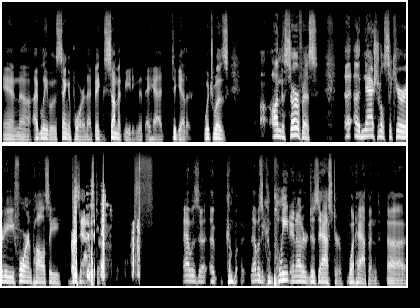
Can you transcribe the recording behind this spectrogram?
in, uh, I believe it was Singapore, that big summit meeting that they had together, which was uh, on the surface a, a national security foreign policy disaster that was a, a com- that was a complete and utter disaster. What happened uh,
